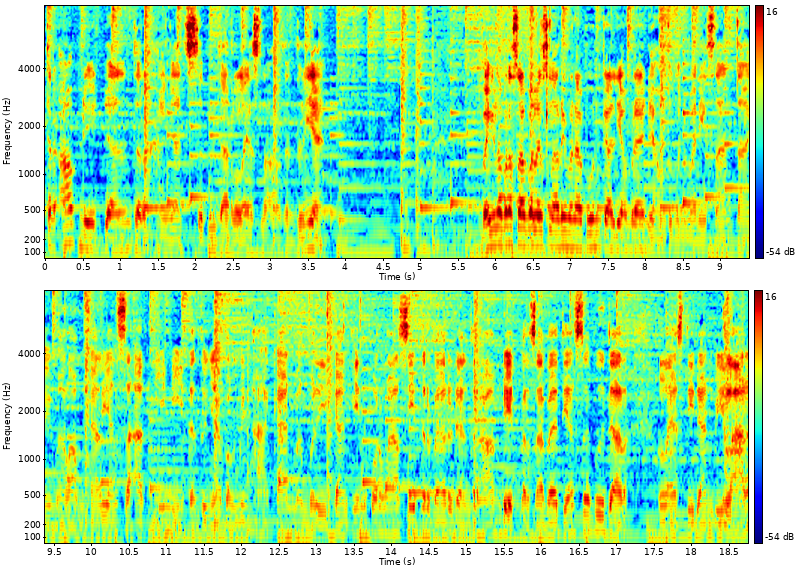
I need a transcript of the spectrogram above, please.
terupdate dan terhangat seputar Leslar tentunya. Baiklah para sahabat Leslar di mana pun kalian berada untuk menemani santai malam kalian saat ini Tentunya Bang Min akan memberikan informasi terbaru dan terupdate Bersahabat ya seputar Lesti dan Bilar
